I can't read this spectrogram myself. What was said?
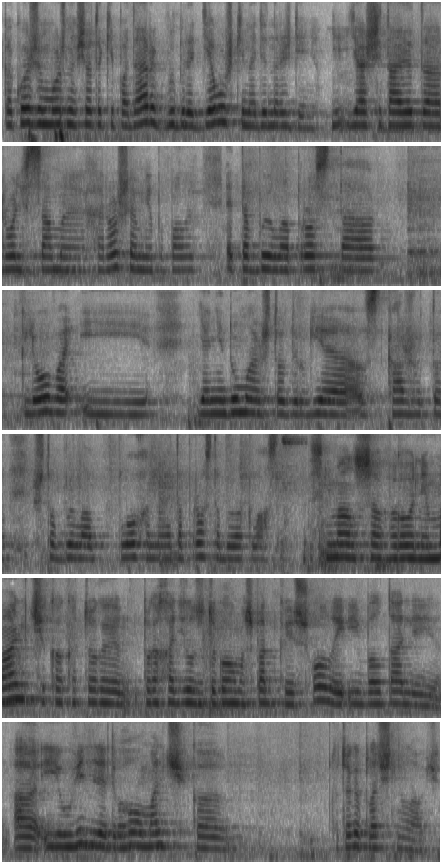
какой же можно все-таки подарок выбрать девушке на день рождения. И Я считаю, эта роль самая хорошая мне попалась. Это было просто клево, и я не думаю, что другие скажут, что было плохо, но это просто было классно. Снимался в роли мальчика, который проходил с другом испанской школы и болтали, а, и увидели другого мальчика, который плачет на лавочке.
